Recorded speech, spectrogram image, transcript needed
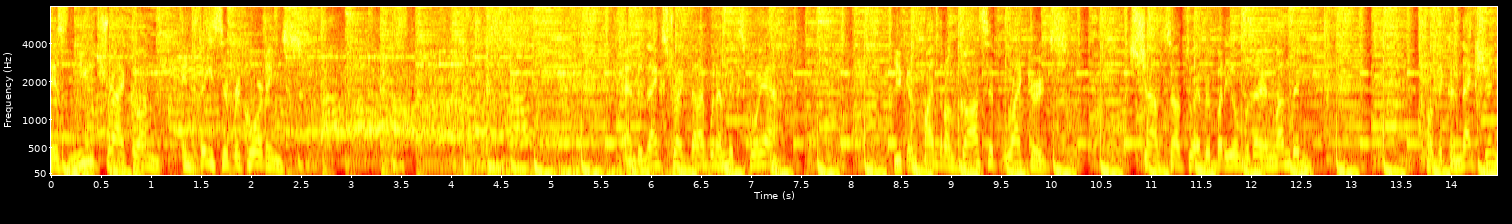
His new track on Invasive Recordings. And the next track that I'm gonna mix for you, you can find it on Gossip Records. Shouts out to everybody over there in London for the connection.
